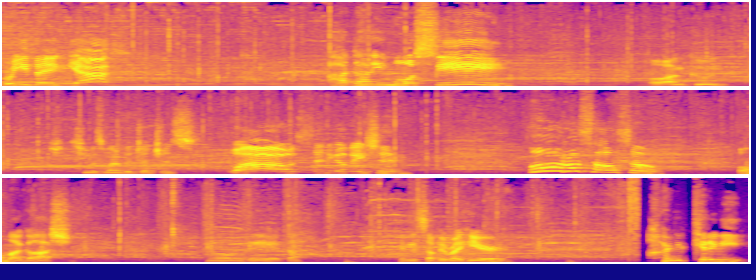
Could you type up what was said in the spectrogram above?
Breathing, yes! Ada emosi! Oh, Anggun. She was one of the judges. Wow, standing ovation. Oh, Rosa also. Oh my gosh. Novita. Can we stop it right here? Are you kidding me?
